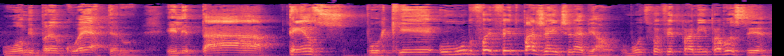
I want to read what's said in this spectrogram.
O homem branco hétero, ele tá tenso porque o mundo foi feito pra gente, né, Bial? O mundo foi feito para mim e pra você.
